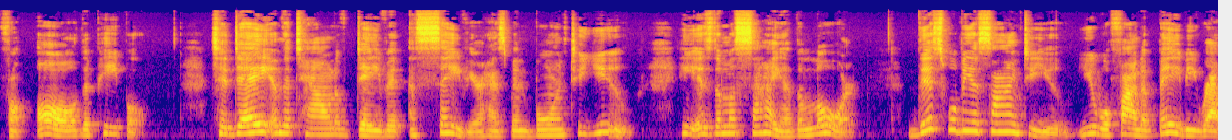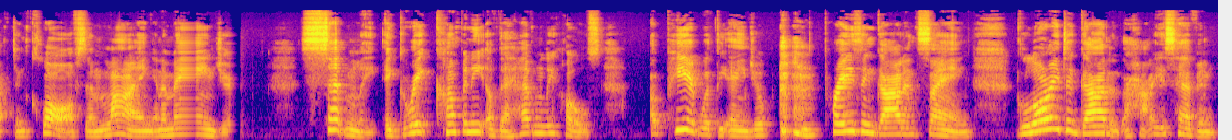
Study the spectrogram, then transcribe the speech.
for all the people. Today in the town of David, a Savior has been born to you. He is the Messiah, the Lord. This will be a sign to you. You will find a baby wrapped in cloths and lying in a manger. Suddenly, a great company of the heavenly hosts appeared with the angel, praising God and saying, Glory to God in the highest heaven,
